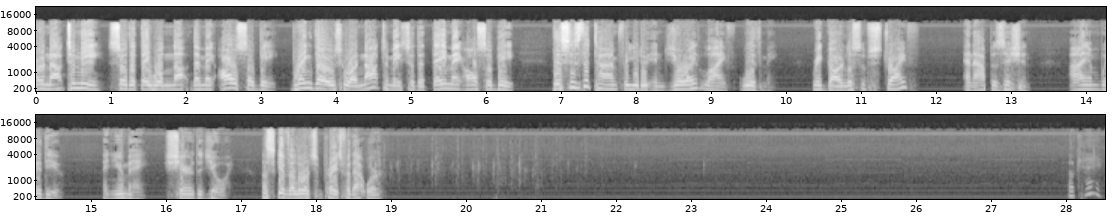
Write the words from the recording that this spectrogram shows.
her not to me, so that they will not they may also be. Bring those who are not to me, so that they may also be. This is the time for you to enjoy life with me, regardless of strife and opposition. I am with you, and you may share the joy. Let's give the Lord some praise for that word. Okay.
